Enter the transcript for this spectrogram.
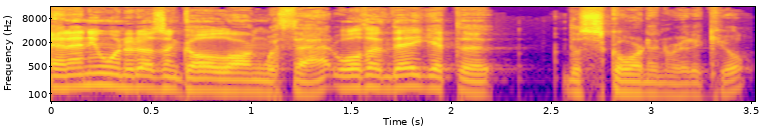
And anyone who doesn't go along with that, well, then they get the the scorn and ridicule.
